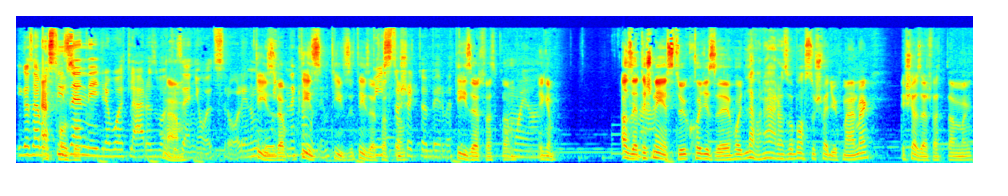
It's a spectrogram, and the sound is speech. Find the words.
igazából Ezt hozzuk. 14-re volt lárazva a Nem. 18-ról. Én 10-re, úgy, nekem 10, úgy nem 10, 10 Biztos, vettem. hogy többért vettem. 10 vettem. Komolyan. Igen. Azért is Már. néztük, hogy, izé, hogy le van árazva, basszus, vegyük már meg, és ezért vettem meg.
